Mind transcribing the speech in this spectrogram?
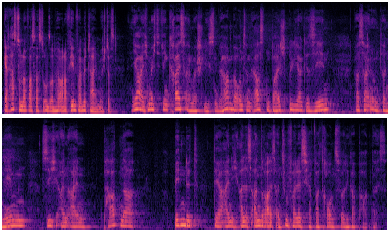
Gerd, hast du noch was, was du unseren Hörern auf jeden Fall mitteilen möchtest? Ja, ich möchte den Kreis einmal schließen. Wir haben bei unserem ersten Beispiel ja gesehen, dass ein Unternehmen sich an einen Partner bindet, der eigentlich alles andere als ein zuverlässiger, vertrauenswürdiger Partner ist.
